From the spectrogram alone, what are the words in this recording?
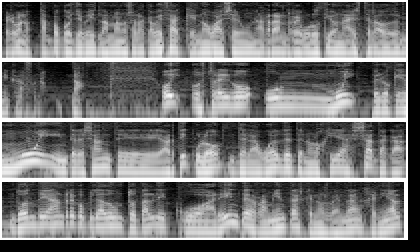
pero bueno, tampoco os llevéis las manos a la cabeza que no va a ser una gran revolución a este lado del micrófono. No. Hoy os traigo un muy, pero que muy interesante artículo de la web de tecnología Sataka, donde han recopilado un total de 40 herramientas que nos vendrán genial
